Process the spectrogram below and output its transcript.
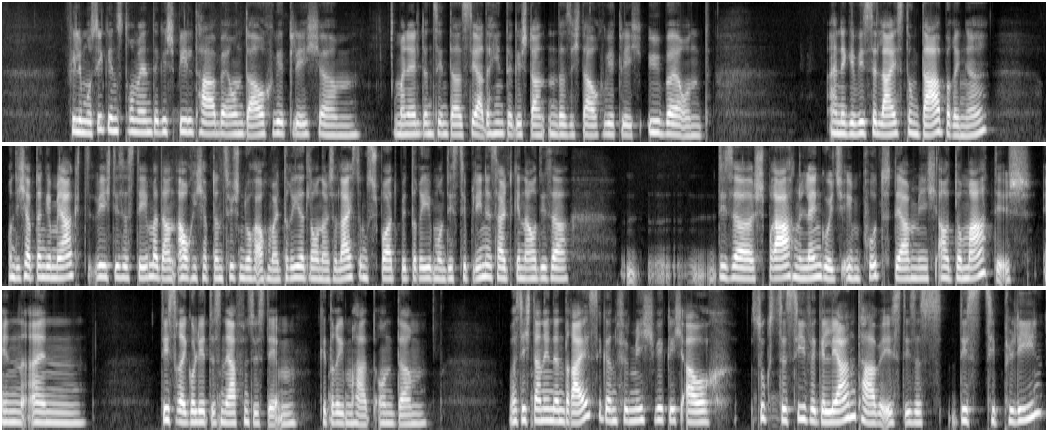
viele Musikinstrumente gespielt habe und auch wirklich, ähm, meine Eltern sind da sehr dahinter gestanden, dass ich da auch wirklich übe und eine gewisse Leistung darbringe. Und ich habe dann gemerkt, wie ich dieses Thema dann auch, ich habe dann zwischendurch auch mal Triathlon, also Leistungssport betrieben und Disziplin ist halt genau dieser, dieser Sprachen-Language-Input, der mich automatisch in ein dysreguliertes Nervensystem getrieben hat. Und ähm, was ich dann in den 30ern für mich wirklich auch sukzessive gelernt habe, ist dieses Disziplin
